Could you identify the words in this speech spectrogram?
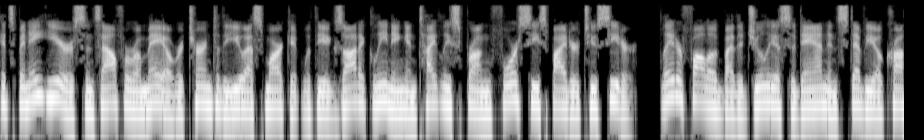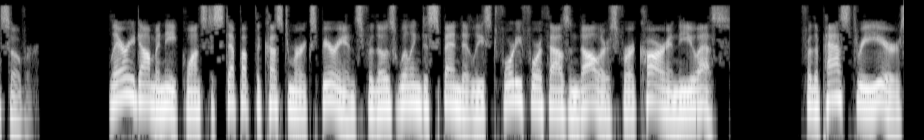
It's been eight years since Alfa Romeo returned to the U.S. market with the exotic leaning and tightly sprung 4C Spider two seater, later followed by the Giulia sedan and Stelvio crossover. Larry Dominique wants to step up the customer experience for those willing to spend at least $44,000 for a car in the U.S. For the past three years,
